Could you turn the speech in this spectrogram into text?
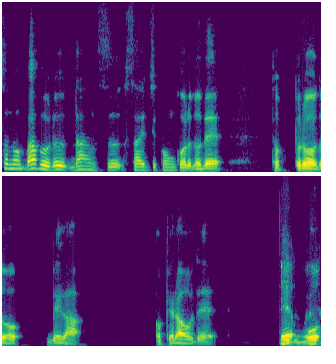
そのバブル、ダンス、サイチコンコルドで、トップロード、ベガ、オペラオで。で、お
